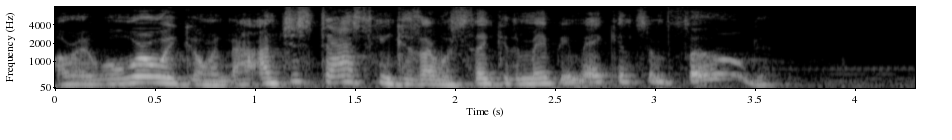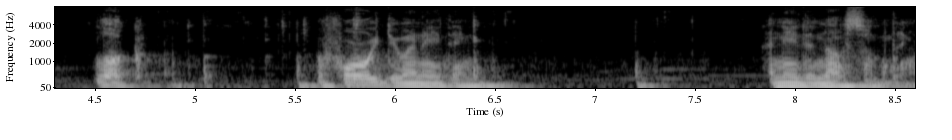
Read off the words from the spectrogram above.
All right, well, where are we going? I'm just asking because I was thinking of maybe making some food. Look, before we do anything, I need to know something.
